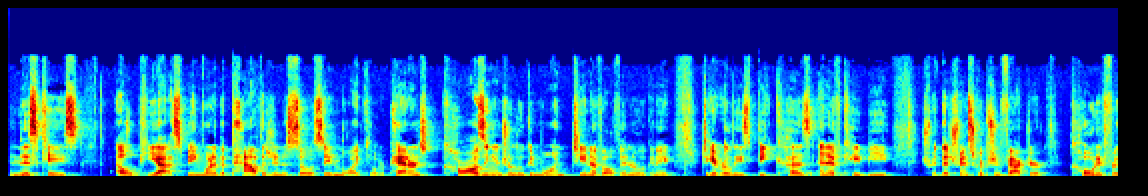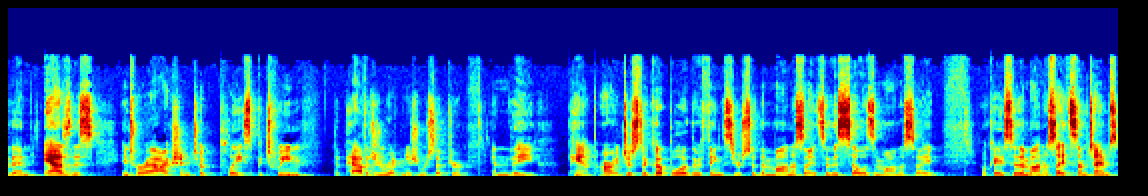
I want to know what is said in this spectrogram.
in this case, LPS being one of the pathogen associated molecular patterns causing interleukin 1, TNF alpha interleukin 8 to get released because NFKB, the transcription factor, coded for them as this interaction took place between the pathogen recognition receptor and the PAMP. All right, just a couple other things here. So the monocyte, so this cell is a monocyte. Okay, so the monocytes sometimes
